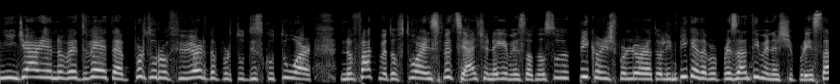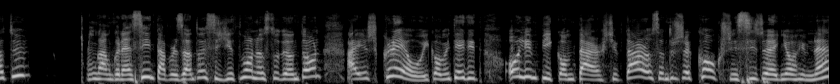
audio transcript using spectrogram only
një ngjarje në vetvete për t'u rrëfyer dhe për t'u diskutuar në fakt me të ftuarin special që ne kemi sot në studio pikërisht për lojërat olimpike dhe për prezantimin e Shqipërisë aty. Unë kam kënaqësinë ta prezantoj si gjithmonë në studion tonë, ai është kreu i Komitetit Olimpik Kombëtar Shqiptar, ose ndryshe KOKSH-i, siç e njohim ne,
